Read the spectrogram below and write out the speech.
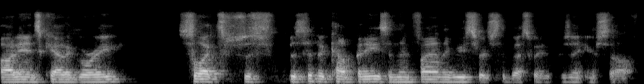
audience category, select specific companies, and then finally research the best way to present yourself.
